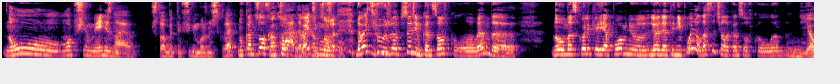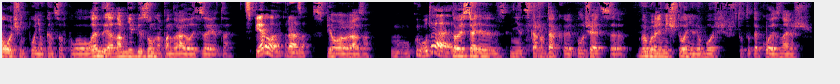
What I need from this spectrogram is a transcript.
Ну, в общем, я не знаю, что об этом фильме можно сказать. Ну, концовка. концовка а, давайте, да, мы уже, давайте уже обсудим концовку Ленда. Ну, насколько я помню, Леня, ты не понял, да, сначала концовку Лэнда? Я очень понял концовку Лэнда, и она мне безумно понравилась за это. С первого раза? С первого раза. Ну, круто. То есть они, не, скажем так, получается, выбрали мечту, а не любовь, что-то такое, знаешь.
